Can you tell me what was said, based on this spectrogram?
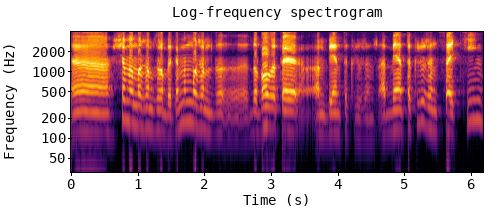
Е, Що ми можемо зробити? Ми можемо додати Ambient Occlusion. Ambient Occlusion це тінь,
